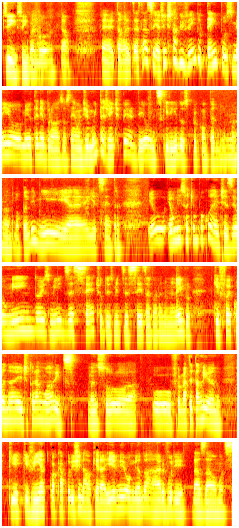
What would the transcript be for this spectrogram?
Sim, sim. Quando. Então. É, então, assim, a gente está vivendo tempos meio, meio tenebrosos, né? Onde muita gente perdeu entes queridos por conta de uma, de uma pandemia e etc. Eu, eu li isso aqui um pouco antes, eu li em 2017 ou 2016, agora não me lembro, que foi quando a editora Lawrence lançou o formato italiano que, que vinha com a capa original, que era ele olhando a árvore das almas.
